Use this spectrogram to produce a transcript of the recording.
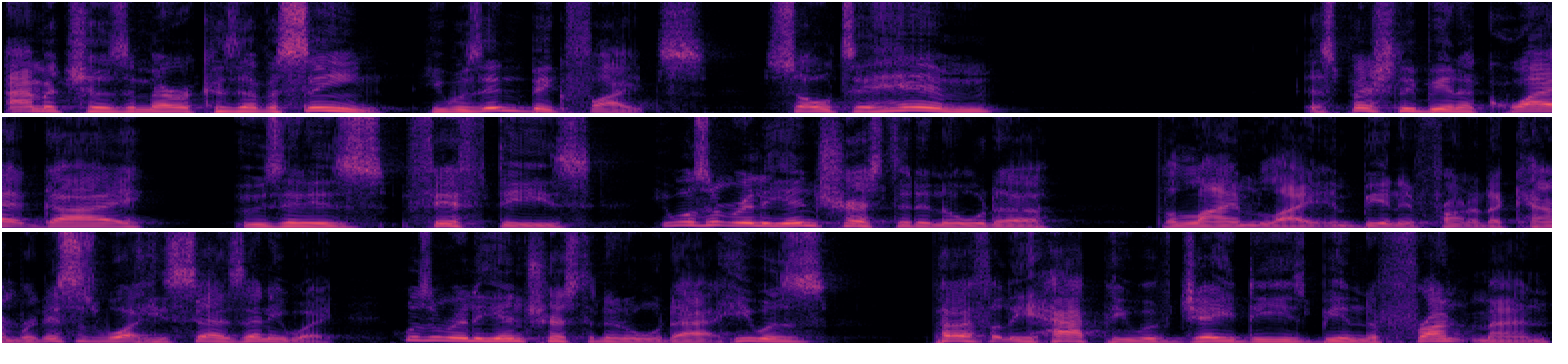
amateurs America's ever seen. He was in big fights. So to him, especially being a quiet guy who's in his 50s, he wasn't really interested in all the, the limelight and being in front of the camera. This is what he says anyway. He wasn't really interested in all that. He was perfectly happy with Jay Deas being the front man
